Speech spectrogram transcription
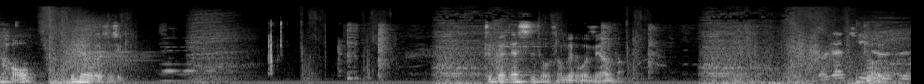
好，就没有我的事情。这个在石头上面我也没办法。 首先其实是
